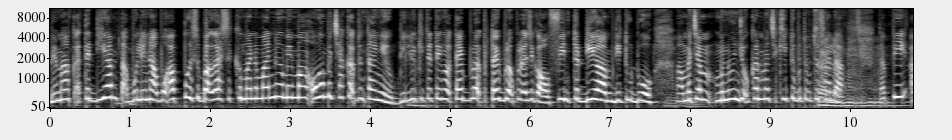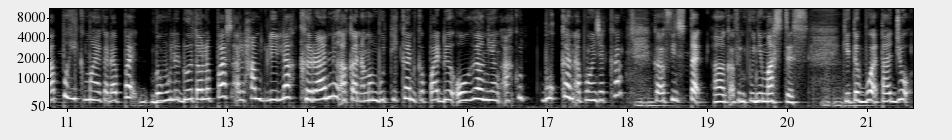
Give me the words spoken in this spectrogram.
memang akak terdiam tak boleh nak buat apa sebab rasa ke mana-mana memang orang bercakap tentangnya. Bila kita tengok tabloid tabloid pula cakap oh Fin terdiam dituduh uh, macam menunjukkan macam kita betul-betul salah. Salah. Tapi apa hikmah yang akak dapat bermula 2 tahun lepas alhamdulillah kerana akak nak membuktikan kepada orang yang aku bukan apa orang cakap mm-hmm. Kak Fin start uh, Kak Fin punya masters mm-hmm. kita buat tajuk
